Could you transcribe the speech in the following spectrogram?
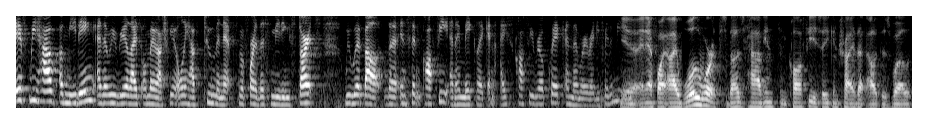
if we have a meeting and then we realize, oh my gosh, we only have two minutes before this meeting starts, we whip out the instant coffee and I make like an iced coffee real quick and then we're ready for the meeting. Yeah, and FYI, Woolworths does have instant coffee, so you can try that out as well.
